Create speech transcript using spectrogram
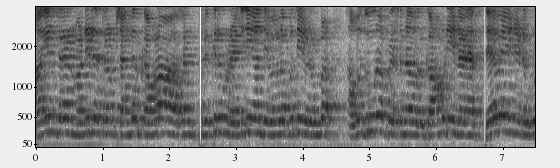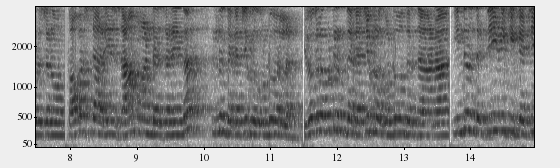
மகேந்திரன் மணிரத்னம் சங்கர் கமலஹாசன் விக்ரம் ரஜினிகாந்த் இவங்களை பத்தி ரொம்ப அவதூறா பேசின ஒரு காமெடியனான தேவயானியோட புருஷனும் பவர் ஸ்டாரையும் சாம் ஆண்டர்சனையும் தான் இன்னும் இந்த கட்சிக்குள்ள கொண்டு வரல. இவங்களை மட்டும் இந்த கட்சிக்குள்ள கொண்டு வந்திருந்தாங்கன்னா இன்னும் இந்த டிவிக்கு கட்சி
